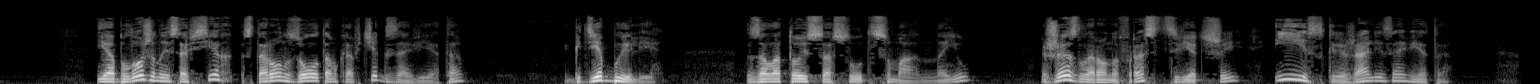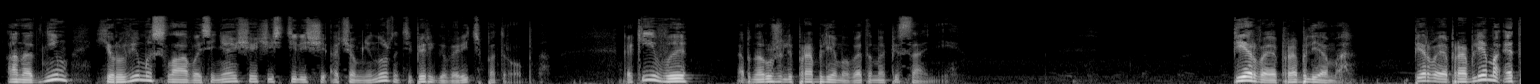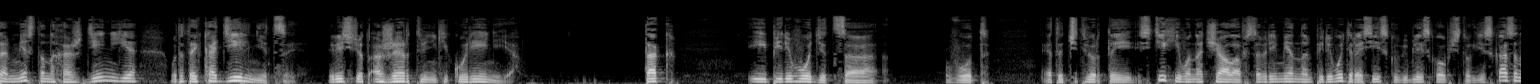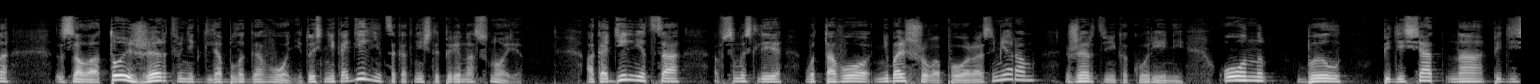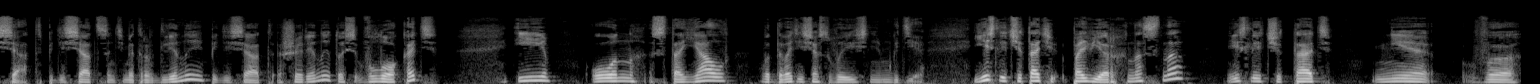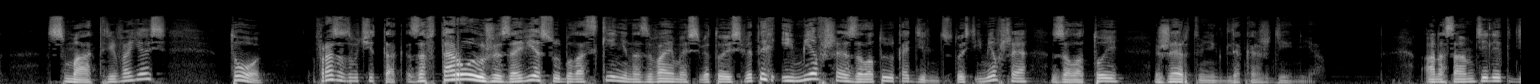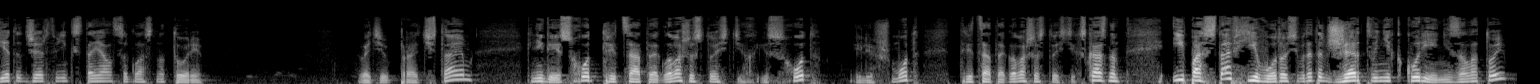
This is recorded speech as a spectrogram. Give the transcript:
и обложенный со всех сторон золотом ковчег завета, где были золотой сосуд с манною, жезл Аронов расцветший и скрижали завета – а над ним херувимы слава, осеняющие чистилище, о чем не нужно теперь говорить подробно. Какие вы обнаружили проблемы в этом описании? Первая проблема. Первая проблема – это местонахождение вот этой кадильницы. Речь идет о жертвеннике курения. Так и переводится вот это четвертый стих, его начало в современном переводе Российского библейского общества, где сказано «золотой жертвенник для благовоний». То есть не кадильница, как нечто переносное, а кадильница в смысле вот того небольшого по размерам жертвенника курений. Он был 50 на 50, 50 сантиметров длины, 50 ширины, то есть в локоть, и он стоял, вот давайте сейчас выясним где. Если читать поверхностно, если читать не всматриваясь, то фраза звучит так. «За вторую же завесу была скини, называемая святой святых, имевшая золотую кадильницу», то есть имевшая золотой жертвенник для кождения. А на самом деле, где этот жертвенник стоял, согласно Торе? Давайте прочитаем. Книга Исход, 30 глава, 6 стих. Исход, или Шмот, 30 глава, 6 стих. Сказано, «И поставь его», то есть вот этот жертвенник курений золотой,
